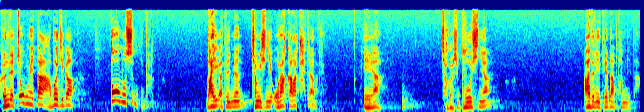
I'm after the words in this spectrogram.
그런데 조금 있다가 아버지가 또 묻습니다. 나이가 들면 정신이 오락가락 하잖아요. 얘야, 저것이 무엇이냐? 아들이 대답합니다.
